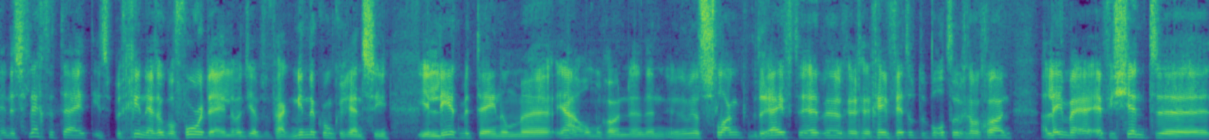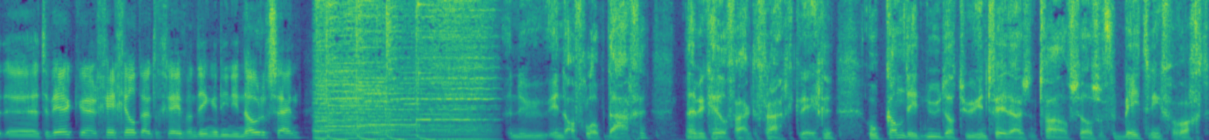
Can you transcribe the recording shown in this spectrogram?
in de slechte tijd iets beginnen heeft ook wel voordelen. Want je hebt vaak minder concurrentie. Je leert meteen om, uh, ja, om gewoon een, een, slank bedrijf te hebben. Geen vet op de botten. Gewoon alleen maar efficiënt uh, te werken. Geen geld uit te geven aan dingen die niet nodig zijn nu in de afgelopen dagen heb ik heel vaak de vraag gekregen... hoe kan dit nu dat u in 2012 zelfs een verbetering verwacht...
